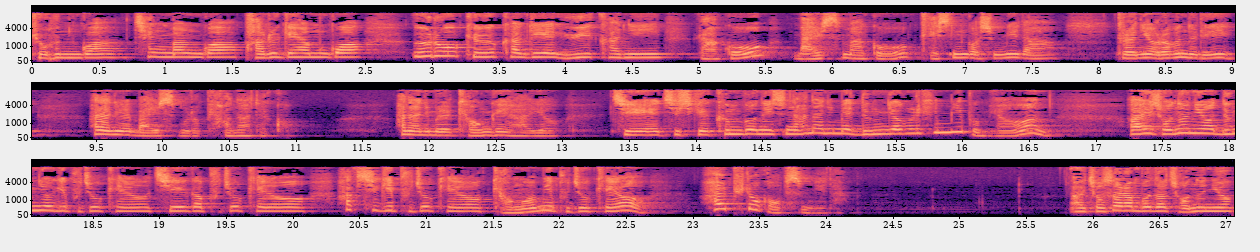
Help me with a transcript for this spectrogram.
교훈과 책망과 바르게 함과 의로 교육하기에 유익하니라고 말씀하고 계신 것입니다. 그러니 여러분들이 하나님의 말씀으로 변화되고 하나님을 경외하여 지혜의 지식의 근본이신 하나님의 능력을 힘입으면 아이 저는요 능력이 부족해요 지혜가 부족해요 학식이 부족해요 경험이 부족해요 할 필요가 없습니다. 아, 저 사람보다 저는요,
